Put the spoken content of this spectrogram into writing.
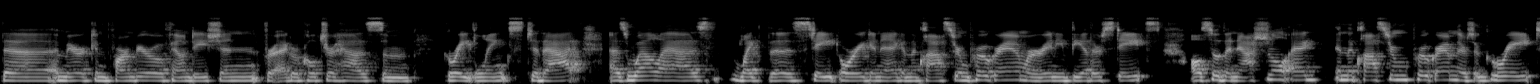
the American Farm Bureau Foundation for Agriculture has some great links to that, as well as like the state Oregon Ag in the Classroom program or any of the other states. Also, the National Ag in the Classroom program. There's a great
